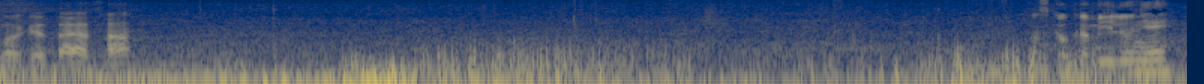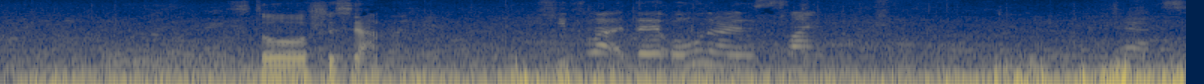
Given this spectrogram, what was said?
Look at that, huh? А сколько миль у ней? 160. He fly, the owner is flying jets.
